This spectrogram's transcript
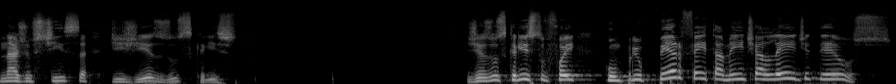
na justiça de Jesus Cristo. Jesus Cristo foi cumpriu perfeitamente a lei de Deus.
